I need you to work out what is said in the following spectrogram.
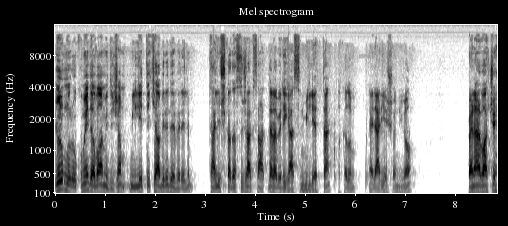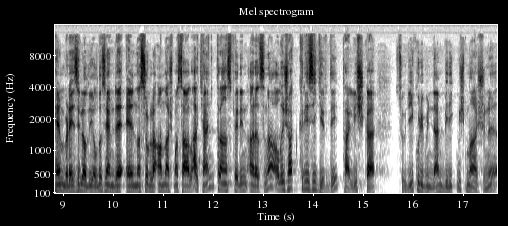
Yorumları okumaya devam edeceğim. Milliyetteki haberi de verelim. Talişka'da sıcak saatler haberi gelsin Milliyet'ten. Bakalım neler yaşanıyor. Fenerbahçe hem Brezilyalı yıldız hem de El Nasır'la anlaşma sağlarken transferin arasına alacak krizi girdi. Talişka Suudi kulübünden birikmiş maaşını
